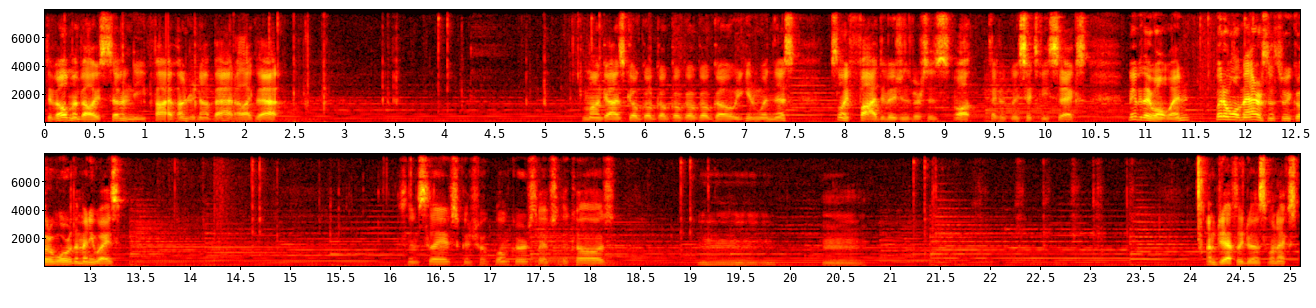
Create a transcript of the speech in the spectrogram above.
Development value, 7,500. Not bad. I like that. Come on, guys. Go, go, go, go, go, go, go. You can win this. It's only five divisions versus, well, technically 6v6. Maybe they won't win, but it won't matter since we go to war with them anyways. Send slaves, construct bunkers, slaves to the cause. Hmm. Hmm. I'm definitely doing this one next.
